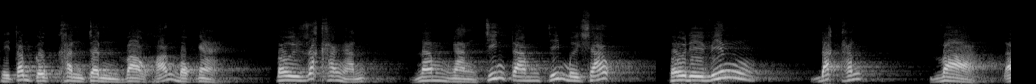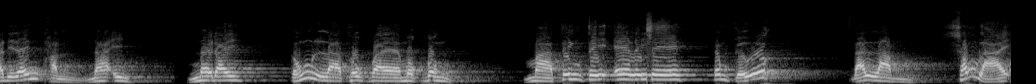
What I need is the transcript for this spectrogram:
thì trong cuộc hành trình vào khoảng một ngày, tôi rất hân hạnh. Năm 1996 tôi đi viếng đất thánh và đã đi đến thành Nain. Nơi đây cũng là thuộc về một vùng mà tiên tri Elise trong cử ước đã làm sống lại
